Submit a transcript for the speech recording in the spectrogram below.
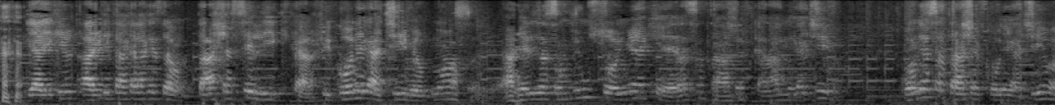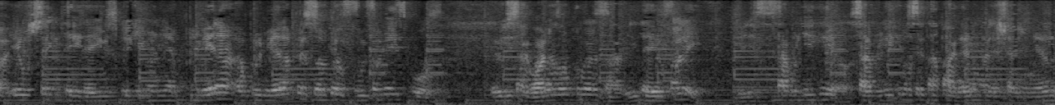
E aí que, aí que tá aquela questão, taxa Selic, cara, ficou negativa. Nossa, a realização de um sonho é que essa taxa ficar negativa. Quando essa taxa ficou negativa, eu sentei, daí eu expliquei pra minha primeira, a primeira pessoa que eu fui foi minha esposa. Eu disse, agora nós vamos conversar. E daí eu falei, ele disse, sabe por que, que, sabe por que, que você está pagando para deixar dinheiro?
